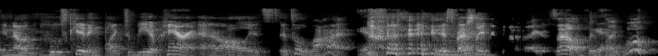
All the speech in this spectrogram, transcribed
you know, who's kidding? Like to be a parent at all, it's it's a lot, yeah. especially yourself. It's yeah. like, whoo,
